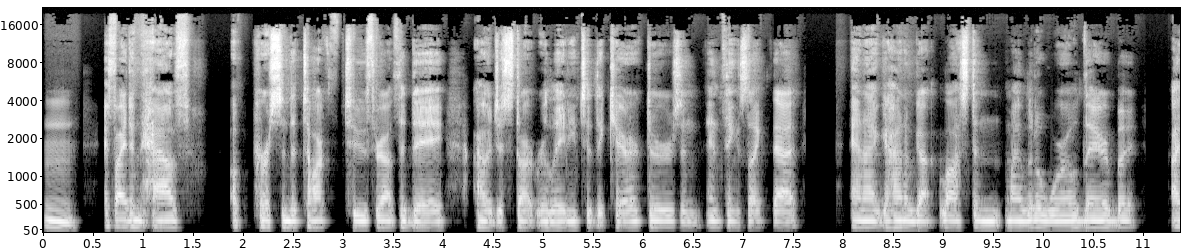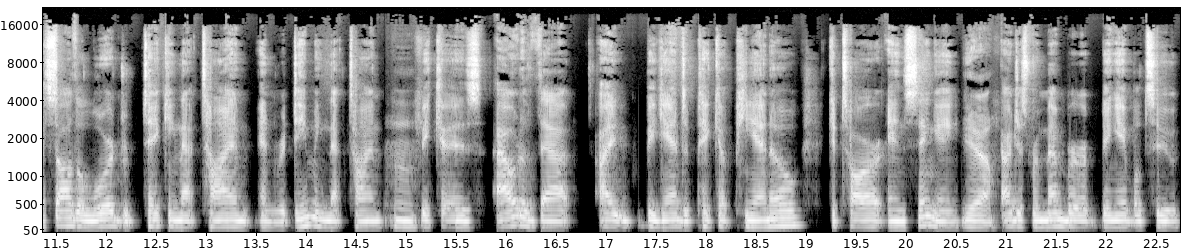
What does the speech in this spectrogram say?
Hmm. If I didn't have a person to talk to throughout the day, I would just start relating to the characters and, and things like that. And I kind of got lost in my little world there, but I saw the Lord taking that time and redeeming that time Hmm. because out of that, I began to pick up piano, guitar, and singing. Yeah. I just remember being able to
